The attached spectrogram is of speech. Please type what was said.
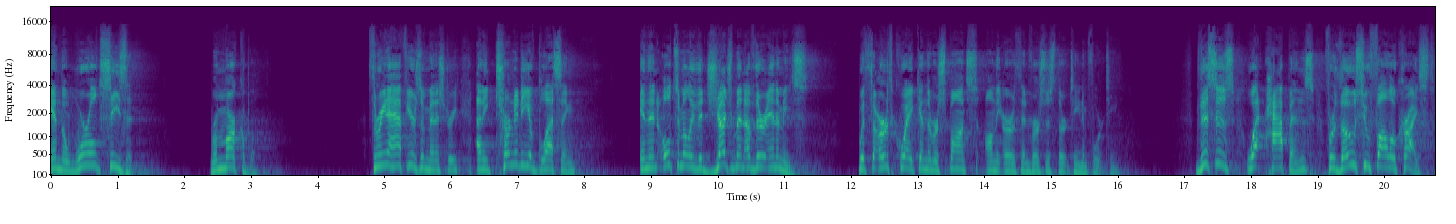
And the world sees it. Remarkable. Three and a half years of ministry, an eternity of blessing, and then ultimately the judgment of their enemies with the earthquake and the response on the earth in verses 13 and 14. This is what happens for those who follow Christ.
